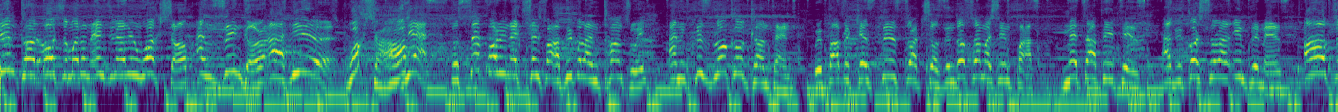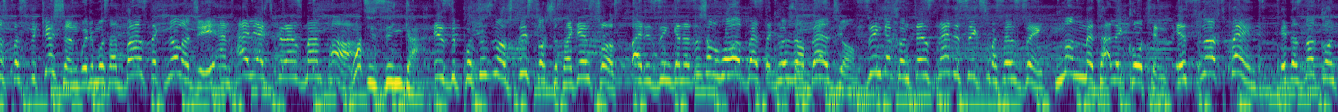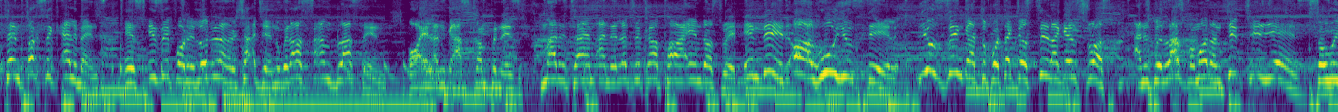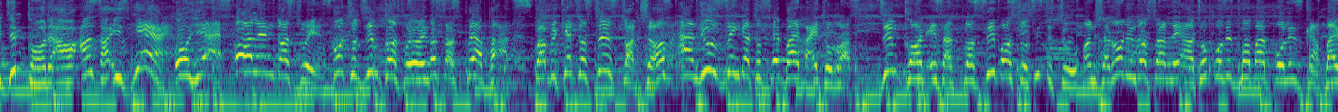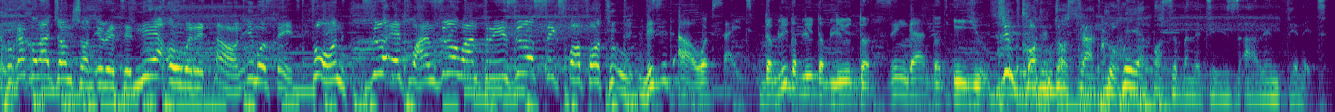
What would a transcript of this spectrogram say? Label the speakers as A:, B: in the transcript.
A: Jim Cod Ultra-Modern Engineering Workshop and Zinga are here.
B: Workshop?
A: Yes, to save foreign exchange for our people and country and increase local content. We fabricate steel structures, industrial machine parts, metal fittings, agricultural implements, all to specification with the most advanced technology and highly experienced manpower.
B: What is Zinga?
A: Is the protection of steel structures against rust by the Zinganization World Best Technology of Belgium. Zinga contains 96% zinc, non-metallic coating. It's not paint. It does not contain toxic elements. It's easy for reloading and recharging without sand blasting. Oil and gas companies, maritime and electrical power industry. Indeed, all who use steel use Zinga to protect your steel against rust, and it will last for more than 50 years.
B: So with Jim Code, our answer is here.
A: Oh yes, all industries. Go to Jim Code for your industrial spare parts. Fabricate your steel structures and use Zinga to say bye-bye to rust. Jim Code is at plus C462 on the Road Industrial Layout opposite Mobile Police Camp by Coca-Cola Junction, Irete, near Owerri Town, Imo State. Phone 081-013-06442.
C: Visit our website www.zinga.eu.
A: Jim Industrial Group, where possibilities are infinite.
